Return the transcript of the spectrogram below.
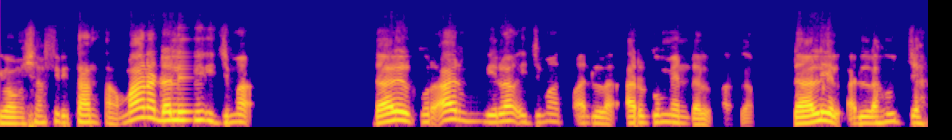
Imam Syafi'i ditantang. Mana dalil ijma? Dalil Quran bilang ijma adalah argumen dalam agama. Dalil adalah hujah.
